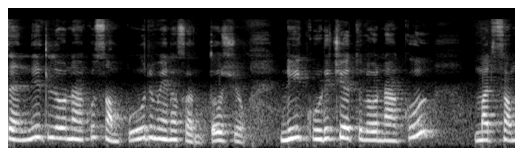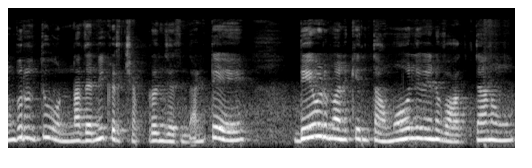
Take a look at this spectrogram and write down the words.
సన్నిధిలో నాకు సంపూర్ణమైన సంతోషం. నీ కుడి చేతిలో నాకు మరి సమృద్ధి ఉన్నదని ఇక్కడ చెప్పడం జరిగింది. అంటే దేవుడు మనకి ఇంత అమూల్యమైన వాగ్దానం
